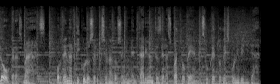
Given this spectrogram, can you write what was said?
logras más. Orden artículos seleccionados en inventario antes de las 4 pm, sujeto a disponibilidad.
